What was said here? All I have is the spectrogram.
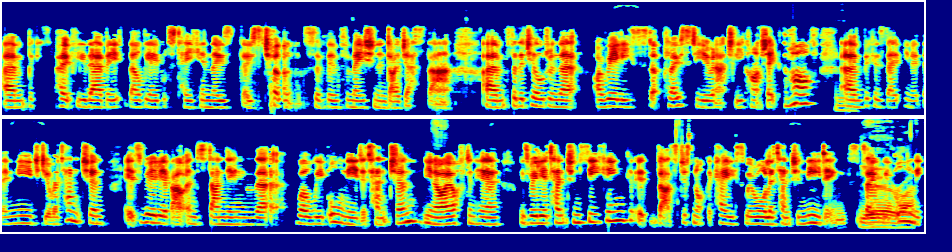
Um, because hopefully they'll be they'll be able to take in those those chunks of information and digest that. Um, for the children that are really stuck close to you and actually you can't shake them off mm. um, because they you know they need your attention it's really about understanding that well we all need attention you know i often hear is really attention seeking it, that's just not the case we're all attention needing so yeah, we all right. need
